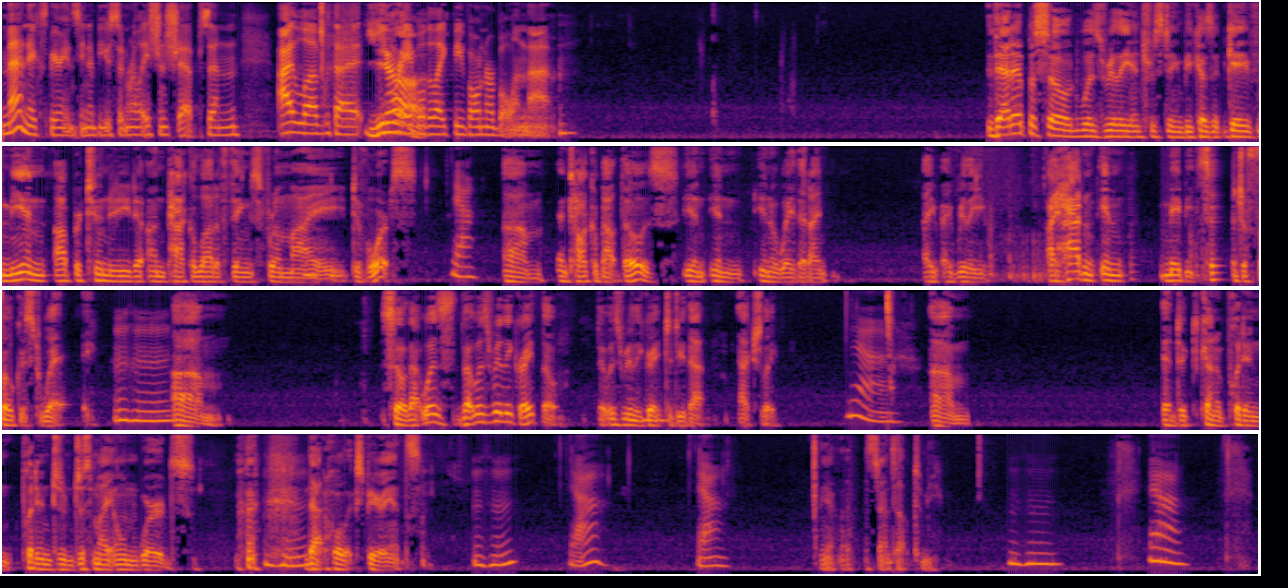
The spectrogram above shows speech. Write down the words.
men experiencing abuse in relationships and i loved that you were able to like be vulnerable in that That episode was really interesting because it gave me an opportunity to unpack a lot of things from my divorce. yeah um, and talk about those in in in a way that I, I I really I hadn't in maybe such a focused way. Um, so that was that was really great though. That was really great to do that actually, yeah Um, and to kind of put in put into just my own words that whole experience. Mhm. Yeah. Yeah. Yeah, that stands out to me. Mhm. Yeah.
